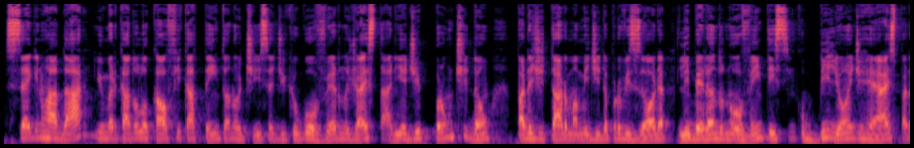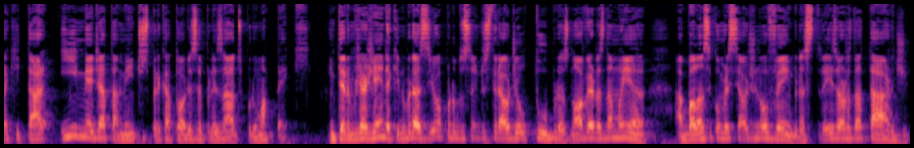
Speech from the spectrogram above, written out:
segue no radar e o mercado local fica atento à notícia de que o governo já estaria de prontidão para editar uma medida provisória liberando 95 bilhões de reais para quitar imediatamente os precatórios represados por uma PEC. Em termos de agenda, aqui no Brasil, a produção industrial de outubro, às 9 horas da manhã, a balança comercial de novembro, às 3 horas da tarde,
